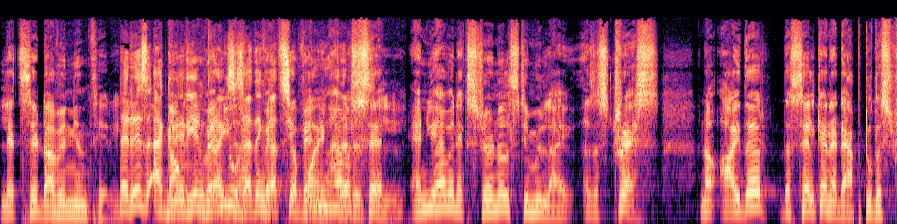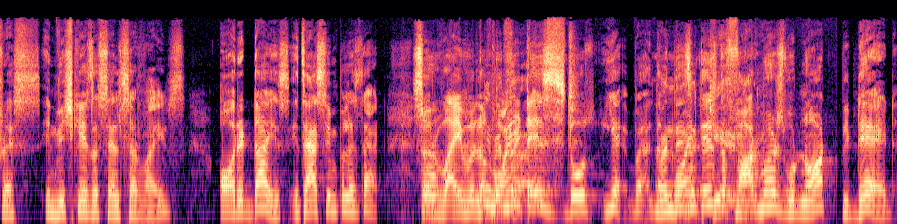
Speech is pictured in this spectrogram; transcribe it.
let's say, Darwinian theory. There is agrarian when you crisis. I think when- that's your when point. you have That a is- cell and you have an external stimuli as a stress, now either the cell can adapt to the stress, in which case the cell survives, or it dies. It's as simple as that. Survival the of the point fittest. is those. Yeah, but the When point a is the farmers would not be dead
